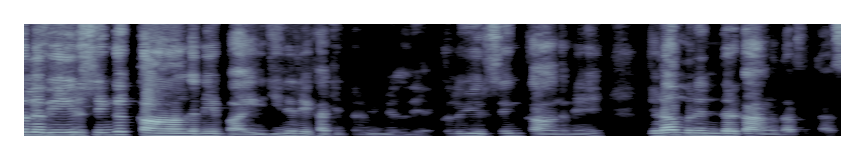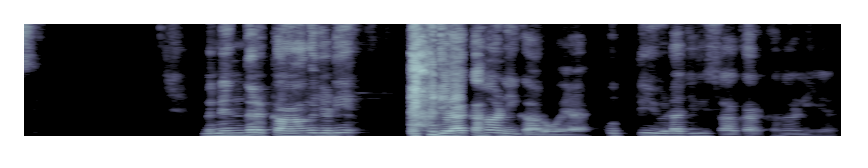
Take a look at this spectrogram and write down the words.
ਕੁਲਵੀਰ ਸਿੰਘ ਕਾਂਗ ਨੇ ਪਾਈ, ਜਿਹਨੇ ਰੇਖਾ ਚਿੱਤਰ ਵੀ ਮਿਲਦੇ ਆ। ਕੁਲਵੀਰ ਸਿੰਘ ਕਾਂਗ ਨੇ ਜਿਹੜਾ ਮਨਿੰਦਰ ਕਾਂਗ ਦਾ ਪਿਤਾ ਸੀ। ਮਨਿੰਦਰ ਕਾਂਗ ਜਿਹੜੀ ਜਿਹੜਾ ਕਹਾਣੀਕਾਰ ਹੋਇਆ ਕੁੱਤੀ ਜਿਹੜਾ ਜਿਹਦੀ ਸਾਕਾਰ ਕਹਾਣੀ ਹੈ,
